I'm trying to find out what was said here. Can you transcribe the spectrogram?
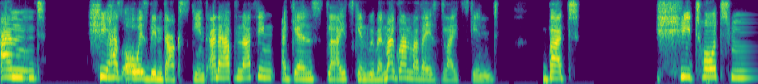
And she has always been dark skinned. And I have nothing against light skinned women. My grandmother is light skinned, but she taught me,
